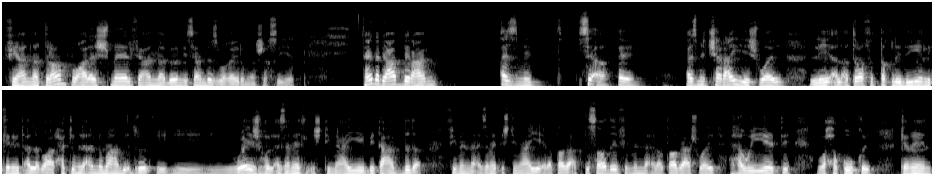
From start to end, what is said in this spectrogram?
في عنا ترامب وعلى الشمال في عنا بيرني ساندرز وغيره من الشخصيات. هيدا بيعبر عن أزمة ثقة إيه أزمة شرعية شوي للأطراف التقليديين اللي كانوا يتقلبوا على الحكم لأنه ما عم بيقدروا يواجهوا الأزمات الاجتماعية بتعددها. في منا أزمات اجتماعية إلى طابع اقتصادي في منا إلى طابع شوي هوياتي وحقوقي. كمان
